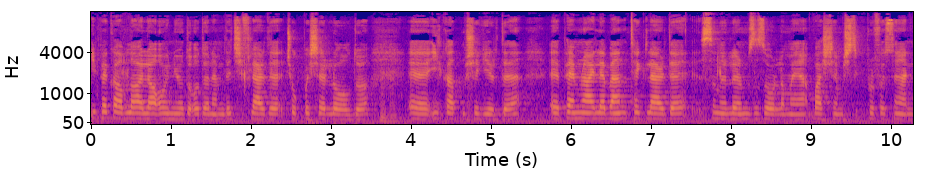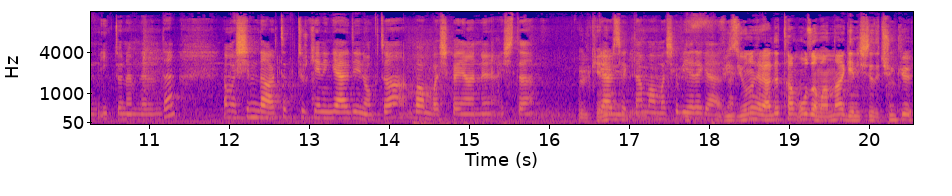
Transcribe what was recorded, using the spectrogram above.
İpek abla hala oynuyordu o dönemde. Çiftlerde çok başarılı oldu. E, ilk 60'a girdi. E, Pemra ile ben teklerde sınırlarımızı zorlamaya başlamıştık profesyonelliğin ilk dönemlerinde. Ama şimdi artık Türkiye'nin geldiği nokta bambaşka yani işte Ülkenin gerçekten bambaşka bir yere geldi. Vizyonu herhalde tam o zamanlar genişledi. Çünkü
